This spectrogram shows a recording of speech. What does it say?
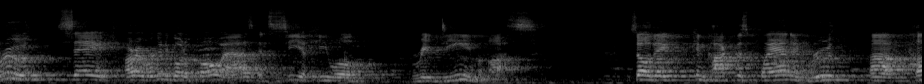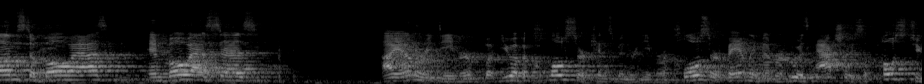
Ruth say, all right, we're going to go to Boaz and see if he will redeem us. So they concoct this plan, and Ruth um, comes to Boaz, and Boaz says, I am a redeemer, but you have a closer kinsman redeemer, a closer family member who is actually supposed to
